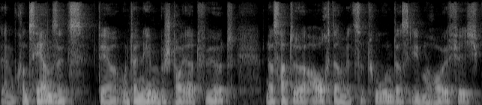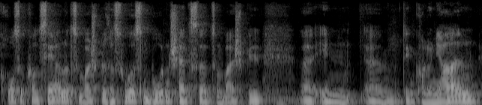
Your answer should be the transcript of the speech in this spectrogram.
dem Konzernsitz der Unternehmen besteuert wird, und das hatte auch damit zu tun, dass eben häufig große Konzerne zum Beispiel Ressourcen, Bodenschätze zum Beispiel äh, in ähm, den kolonialen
